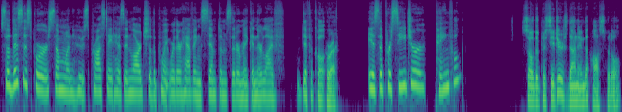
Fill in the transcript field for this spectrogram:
So, this is for someone whose prostate has enlarged to the point where they're having symptoms that are making their life difficult. Correct. Is the procedure painful? So the procedure is done in the hospital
